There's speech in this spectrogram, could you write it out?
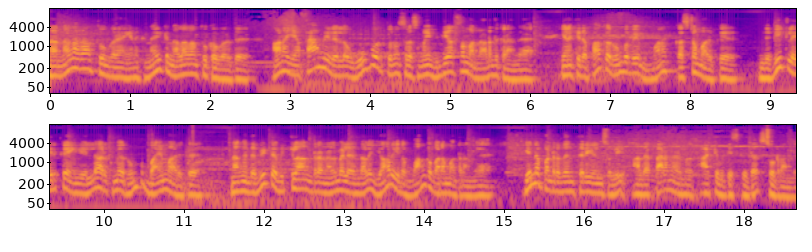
நான் நல்லா தான் தூங்குறேன். எனக்கு நைட்டு நல்லா தான் தூக்கம் வருது. ஆனால் என் ஃபேமிலியில் எல்லாம் ஒவ்வொருத்தரும் சில சமயம் வித்தியாசமாக நடந்துக்கிறாங்க. எனக்கு இதை பார்க்க ரொம்பவே மன கஷ்டமாக இருக்குது இந்த வீட்டில் இருக்க எங்கள் எல்லாருக்குமே ரொம்ப பயமாக இருக்குது நாங்கள் இந்த வீட்டை விற்கலான்ற நிலமையில இருந்தாலும் யாரும் இதை வாங்க வர மாட்டாங்க என்ன பண்ணுறதுன்னு தெரியலன்னு சொல்லி அந்த பேரநார்மல் ஆக்டிவிட்டீஸ் கிட்ட சொல்கிறாங்க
